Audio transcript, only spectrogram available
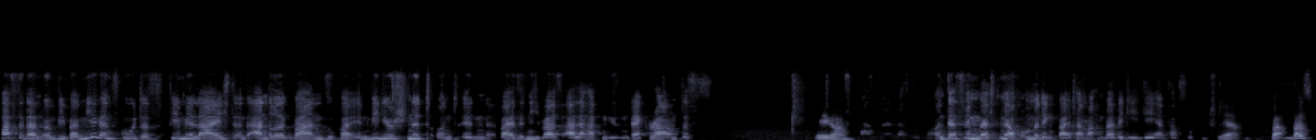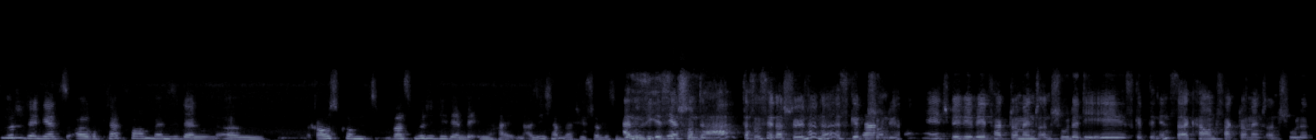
passte dann irgendwie bei mir ganz gut, das fiel mir leicht. Und andere waren super in Videoschnitt und in, weiß ich nicht was, alle hatten diesen Background. Das, Mega. Und deswegen möchten wir auch unbedingt weitermachen, weil wir die Idee einfach so gut finden. Ja. Was würde denn jetzt eure Plattform, wenn sie denn ähm, rauskommt, was würde die denn beinhalten? Also ich habe natürlich schon ein bisschen. Also sie ist ja schon da, das ist ja das Schöne, ne? Es gibt ja. schon die Homepage www.faktormenschanschule.de, es gibt den Insta-Account Faktormenschanschule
